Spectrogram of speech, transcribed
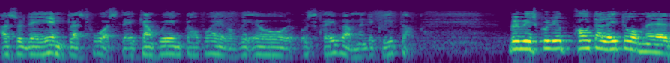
Alltså det är enklast för oss. Det är kanske enklare för er att, att, att skriva, men det kvittar. Men vi skulle ju prata lite om eh,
